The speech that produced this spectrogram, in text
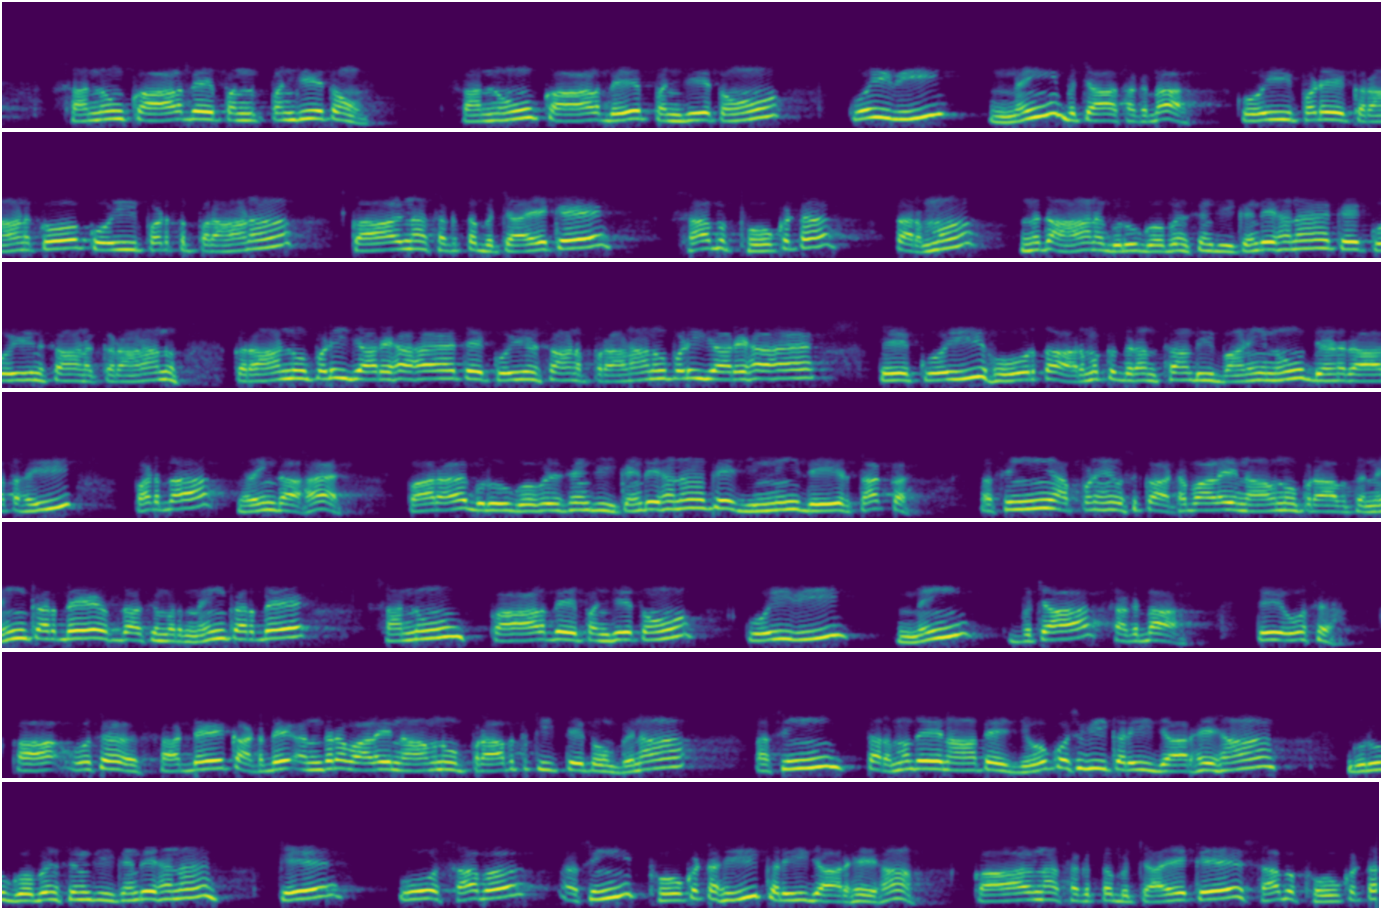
ਸਾਨੂੰ ਕਾਲ ਦੇ ਪੰਜੇ ਤੋਂ, ਸਾਨੂੰ ਕਾਲ ਦੇ ਪੰਜੇ ਤੋਂ ਕੋਈ ਵੀ ਨਹੀਂ ਬਚਾ ਸਕਦਾ। ਕੋਈ ਪੜੇ ਕੁਰਾਨ ਕੋ, ਕੋਈ ਪੜਤ ਪ੍ਰਾਣ, ਕਾਲ ਨਾ ਸਕਤ ਬਚਾਏ ਕੇ, ਸਭ ਫੋਕਟ ਧਰਮ ਨਿਧਾਨ ਗੁਰੂ ਗੋਬਿੰਦ ਸਿੰਘ ਜੀ ਕਹਿੰਦੇ ਹਨ ਕਿ ਕੋਈ ਇਨਸਾਨ ਕਰਾਣਾ ਨੂੰ ਕੁਰਾਨ ਨੂੰ ਪੜ੍ਹੀ ਜਾ ਰਿਹਾ ਹੈ ਤੇ ਕੋਈ ਇਨਸਾਨ ਪੁਰਾਣਾ ਨੂੰ ਪੜ੍ਹੀ ਜਾ ਰਿਹਾ ਹੈ ਤੇ ਕੋਈ ਹੋਰ ਧਾਰਮਿਕ ਗ੍ਰੰਥਾਂ ਦੀ ਬਾਣੀ ਨੂੰ ਦਿਨ ਰਾਤ ਹੀ ਪੜ੍ਹਦਾ ਰਹਿੰਦਾ ਹੈ। ਪਰ ਗੁਰੂ ਗੋਬਿੰਦ ਸਿੰਘ ਜੀ ਕਹਿੰਦੇ ਹਨ ਕਿ ਜਿੰਨੀ ਦੇਰ ਤੱਕ ਅਸੀਂ ਆਪਣੇ ਉਸ ਘਾਟ ਵਾਲੇ ਨਾਮ ਨੂੰ ਪ੍ਰਾਪਤ ਨਹੀਂ ਕਰਦੇ ਉਸ ਦਾ ਸਿਮਰਨ ਨਹੀਂ ਕਰਦੇ, ਸਾਨੂੰ ਕਾਲ ਦੇ ਪੰਜੇ ਤੋਂ ਕੋਈ ਵੀ ਨਹੀਂ ਬਚਾ ਸਕਦਾ ਤੇ ਉਸ ਕਾ- ਉਸ ਸਾਡੇ ਘਟ ਦੇ ਅੰਦਰ ਵਾਲੇ ਨਾਮ ਨੂੰ ਪ੍ਰਾਪਤ ਕੀਤੇ ਤੋਂ ਬਿਨਾ ਅਸੀਂ ਧਰਮ ਦੇ ਨਾਂ ਤੇ ਜੋ ਕੁਝ ਵੀ ਕਰੀ ਜਾ ਰਹੇ ਹਾਂ, ਗੁਰੂ ਗੋਬਿੰਦ ਸਿੰਘ ਜੀ ਕਹਿੰਦੇ ਹਨ ਕਿ ਉਹ ਸਭ ਅਸੀਂ ਫੋਕਟ ਹੀ ਕਰੀ ਜਾ ਰਹੇ ਹਾਂ। ਕਾਲ ਨਾ ਸ਼ਕਤ ਬਚਾਏ ਕਿ ਸਭ ਫੋਕਟ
